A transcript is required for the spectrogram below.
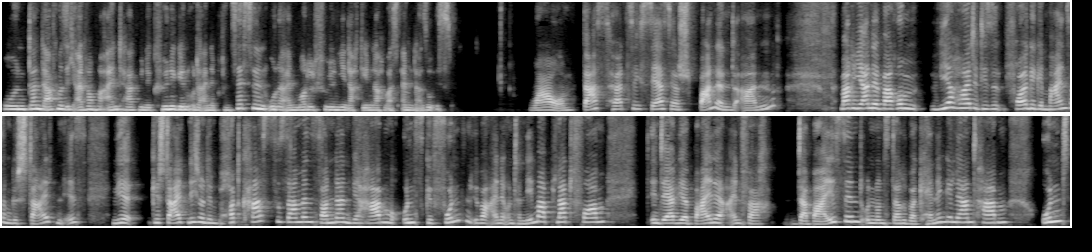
Und dann darf man sich einfach mal einen Tag wie eine Königin oder eine Prinzessin oder ein Model fühlen, je nachdem, nach was einem da so ist. Wow, das hört sich sehr, sehr spannend an. Marianne, warum wir heute diese Folge gemeinsam gestalten, ist, wir gestalten nicht nur den Podcast zusammen, sondern wir haben uns gefunden über eine Unternehmerplattform, in der wir beide einfach dabei sind und uns darüber kennengelernt haben. Und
